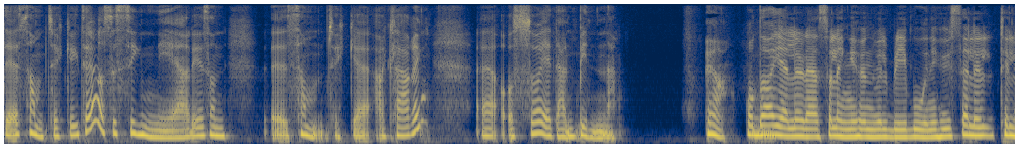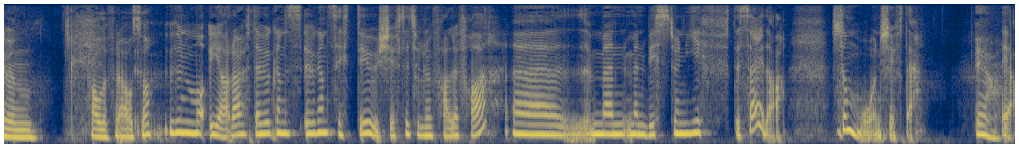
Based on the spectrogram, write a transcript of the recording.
det samtykker jeg til, og så signerer de en sånn eh, samtykkeerklæring, eh, og så er den bindende. Ja. Og da gjelder det så lenge hun vil bli boende i huset, eller til hun faller fra også? Hun må, ja da, hun kan, hun kan sitte i uskifte til hun faller fra, eh, men, men hvis hun gifter seg da, så må hun skifte. Ja. Ja,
